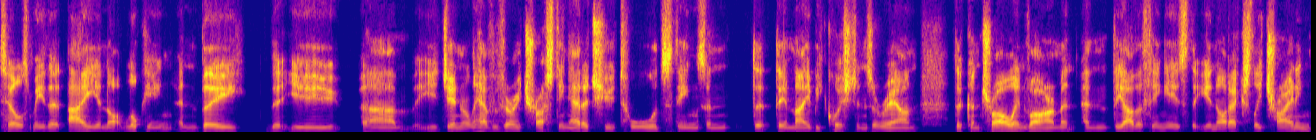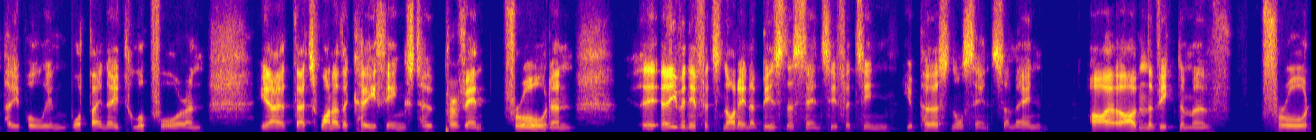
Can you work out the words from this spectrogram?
tells me that a you're not looking, and b that you um, you generally have a very trusting attitude towards things and that there may be questions around the control environment. And the other thing is that you're not actually training people in what they need to look for. And, you know, that's one of the key things to prevent fraud. And even if it's not in a business sense, if it's in your personal sense, I mean, I, I'm the victim of fraud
